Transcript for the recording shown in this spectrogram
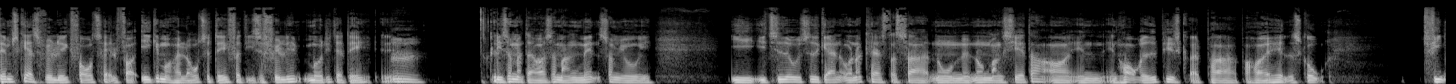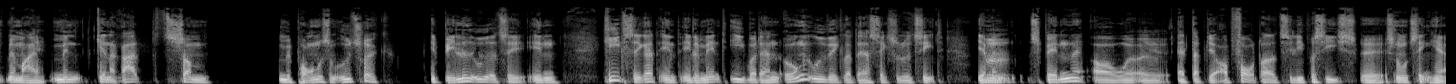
Dem skal jeg selvfølgelig ikke foretale for, ikke må have lov til det, fordi selvfølgelig må de da det. Mm. Ligesom at der også er mange mænd, som jo i, i, i tid og udtid gerne underkaster sig nogle, nogle manchetter og en, en hård ridepisk og et par, par højhældede sko. Fint med mig. Men generelt som med porno som udtryk, et billede ud af til en helt sikkert et element i, hvordan unge udvikler deres seksualitet. Jamen, mm. spændende, og øh, at der bliver opfordret til lige præcis øh, sådan nogle ting her.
